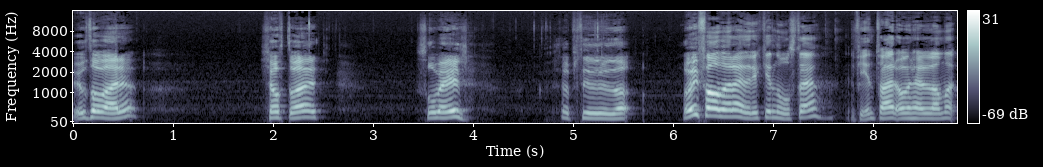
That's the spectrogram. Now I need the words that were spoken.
Jo, ta været. Kjapt vær. Så vel. Samtidig unna. Oi, faen, det regner ikke noe sted. Fint vær over hele landet.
